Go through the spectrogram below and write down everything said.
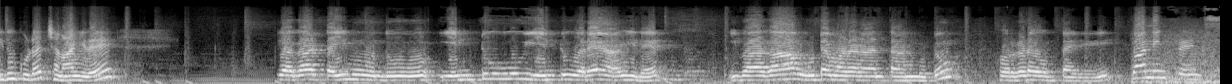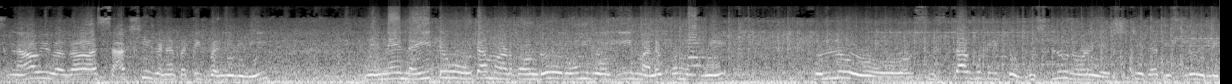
ಇದು ಕೂಡ ಚೆನ್ನಾಗಿದೆ. ಇವಾಗ ಟೈಮು ಒಂದು ಎಂಟು, ಎಂಟೂವರೆ ಆಗಿದೆ. ಇವಾಗ ಊಟ ಮಾಡೋಣ ಅಂತ ಅಂದ್ಬಿಟ್ಟು ಹೊರಗಡೆ ಹೋಗ್ತಾ ಇದ್ದೀವಿ ಮಾರ್ನಿಂಗ್ ಫ್ರೆಂಡ್ಸ್ ನಾವು ಇವಾಗ ಸಾಕ್ಷಿ ಗಣಪತಿಗೆ ಬಂದಿದ್ದೀವಿ. ನಿನ್ನೆ ನೈಟು ಊಟ ಮಾಡಿಕೊಂಡು ರೂಮ್ಗೆ ಹೋಗಿ ಮಲಕೊಂಬಿಟ್ವಿ ಫುಲ್ಲು ಸುಸ್ತಾಗ್ಬಿಟ್ಟಿತ್ತು. ಬಿಸಿಲು ನೋಡಿ, ಎಷ್ಟಿದೆ ಬಿಸಿಲು ಇಲ್ಲಿ.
